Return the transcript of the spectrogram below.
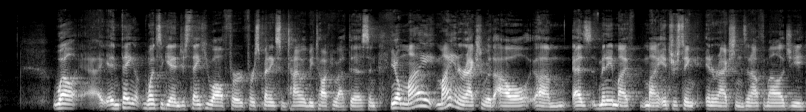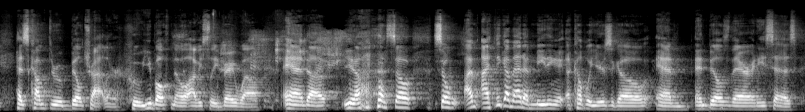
Well, and thank once again, just thank you all for for spending some time with me talking about this. And you know, my my interaction with OWL, um, as many of my my interesting interactions in ophthalmology, has come through Bill Trattler, who you both know obviously very well, and uh, you know, so. So I'm, I think I'm at a meeting a couple years ago, and and Bill's there, and he says,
